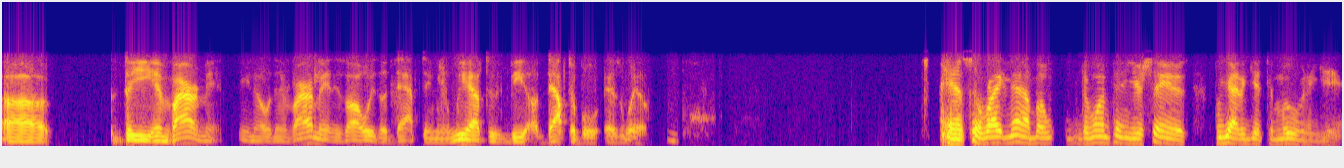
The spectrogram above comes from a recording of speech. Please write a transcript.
uh, the environment. You know, the environment is always adapting, and we have to be adaptable as well. And so right now, but the one thing you're saying is we got to get to moving again.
